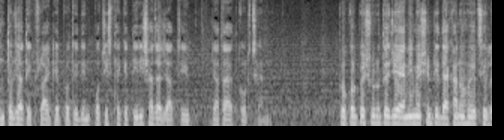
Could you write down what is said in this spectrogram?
আন্তর্জাতিক ফ্লাইটে প্রতিদিন পঁচিশ থেকে তিরিশ হাজার যাত্রী যাতায়াত করছেন। প্রকল্পের শুরুতে যে অ্যানিমেশনটি দেখানো হয়েছিল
